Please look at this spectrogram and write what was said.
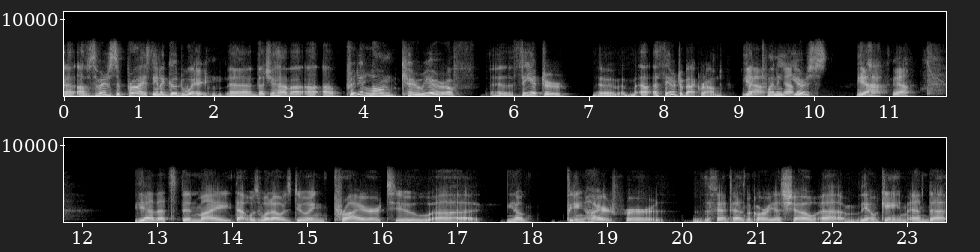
Uh, I was very surprised in a good way uh, that you have a, a, a, pretty long career of uh, theater, uh, a theater background. Yeah. Like 20 yeah. years. Yeah, yeah. Yeah, that's been my. That was what I was doing prior to, uh, you know, being hired for the Phantasmagoria show, um, you know, game, and uh,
